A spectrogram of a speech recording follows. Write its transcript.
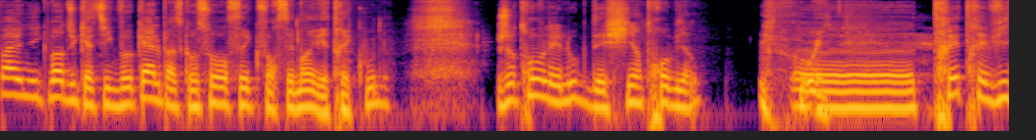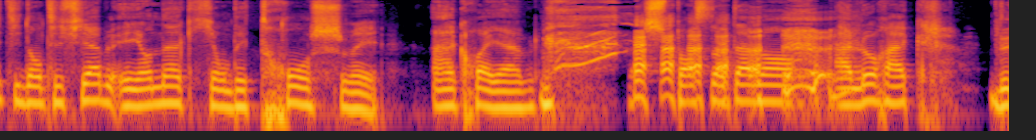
pas uniquement du casting vocal parce qu'en soi on sait que forcément il est très cool. Je trouve les looks des chiens trop bien. Oui. Euh, très très vite identifiables et il y en a qui ont des tronches mais incroyables. je pense notamment à l'oracle De-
